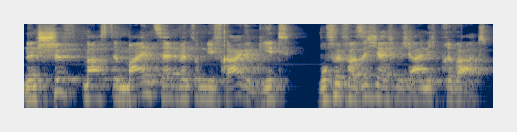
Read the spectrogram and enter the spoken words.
einen Shift machst im Mindset, wenn es um die Frage geht, wofür versichere ich mich eigentlich privat?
